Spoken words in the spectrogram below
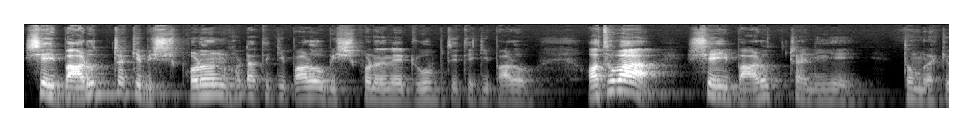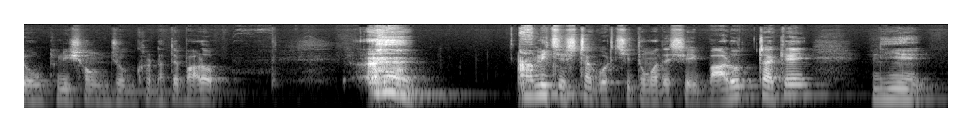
সেই বারুদটাকে বিস্ফোরণ ঘটাতে কি পারো? বিস্ফোরণের রূপ দিতে কি পারো? অথবা সেই বারুদটা নিয়ে তোমরা কি অগ্নিসংযোগ ঘটাতে পারো? আমি চেষ্টা করছি তোমাদের সেই বারুদটাকে নিয়ে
